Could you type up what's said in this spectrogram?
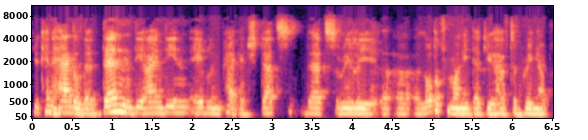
you can handle that. Then the IND enabling package, that's that's really a, a, lot of money that you have to bring up.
